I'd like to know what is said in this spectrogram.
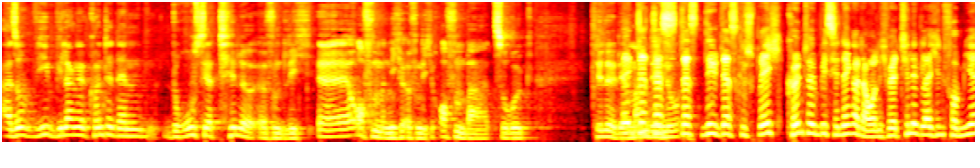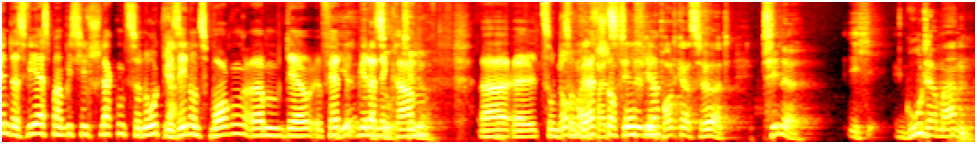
also wie, wie lange könnte denn, du rufst ja Tille öffentlich, äh, offen, nicht öffentlich, offenbar zurück. Tille, der Äh, Mann, das, das, nee, das Gespräch könnte ein bisschen länger dauern. Ich werde Tille gleich informieren, dass wir erstmal ein bisschen schnacken zur Not. Wir Ja. sehen uns morgen. Ähm, der fährt Hier? mit mir dann Ach so, den Kram äh, äh, zum, zum Nochmal, falls Tille Wertstoffhof hier. den Podcast hört. Tille, ich, guter Mann,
